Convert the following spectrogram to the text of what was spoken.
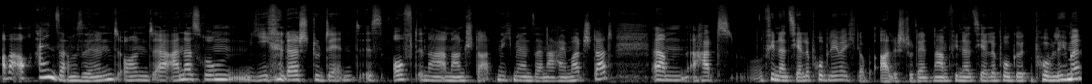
aber auch einsam sind. Und äh, andersrum, jeder Student ist oft in einer anderen Stadt, nicht mehr in seiner Heimatstadt, ähm, hat finanzielle Probleme. Ich glaube, alle Studenten haben finanzielle Pro Probleme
